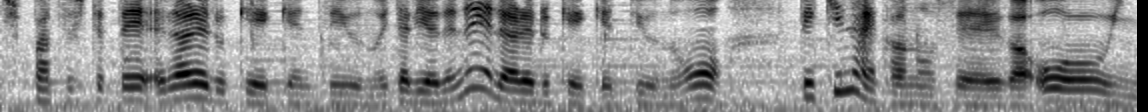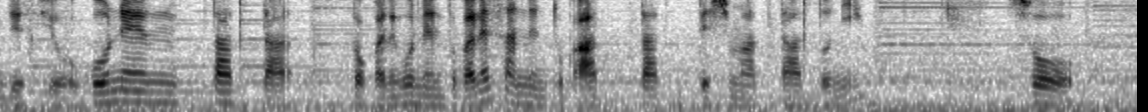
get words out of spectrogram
出発してて得られる経験っていうのイタリアでね得られる経験っていうのをできない可能性が多いんですよ。5年経ったとかね5年とかね3年とかあったってしまった後に。そう。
